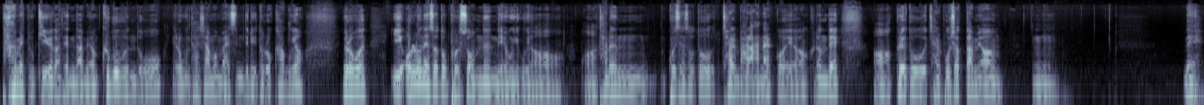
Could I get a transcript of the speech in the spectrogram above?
다음에 또 기회가 된다면 그 부분도 여러분 다시 한번 말씀드리도록 하고요. 여러분 이 언론에서도 볼 수 없는 내용이고요. 어, 다른 곳에서도 잘 말 안 할 거예요. 그런데, 어, 그래도 잘 보셨다면, 음, 네.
